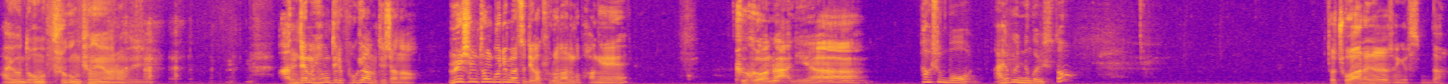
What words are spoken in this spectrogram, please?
아 이건 너무 불공평해요 할아버지. 안 되면 형들이 포기하면 되잖아. 왜 심통 부리면서 내가 결혼하는 거 방해해? 그건 아니야. 당신 뭐 알고 있는 거 있어? 저 좋아하는 여자 생겼습니다.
